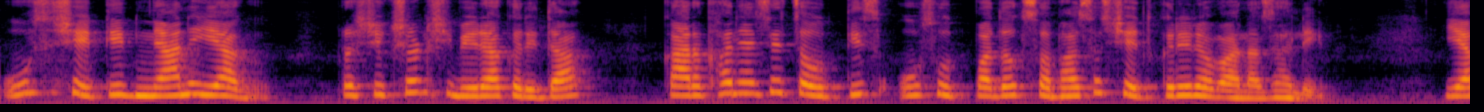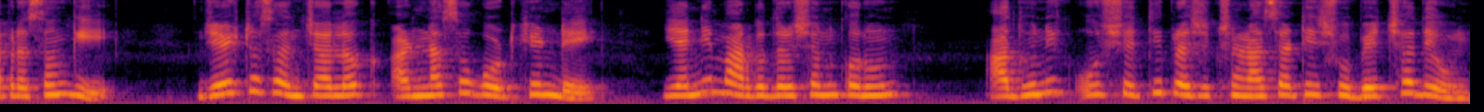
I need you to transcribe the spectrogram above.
ऊस शेती ज्ञान याग प्रशिक्षण शिबिराकरिता कारखान्याचे चौतीस ऊस उत्पादक सभासद शेतकरी रवाना झाले. या प्रसंगी ज्येष्ठ संचालक अण्णासो गोटखिंडे यांनी मार्गदर्शन करून आधुनिक ऊस शेती प्रशिक्षणासाठी शुभेच्छा देऊन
